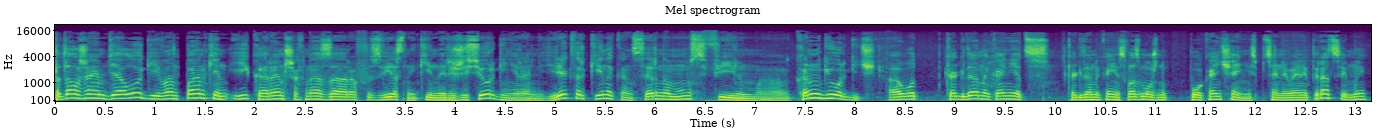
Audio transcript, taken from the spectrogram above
Продолжаем диалоги. Иван Панкин и Карен Шахназаров, известный кинорежиссер, генеральный директор киноконцерна «Мосфильм». Карен Георгиевич, а вот когда, наконец, когда, наконец, возможно, по окончании специальной военной операции мы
